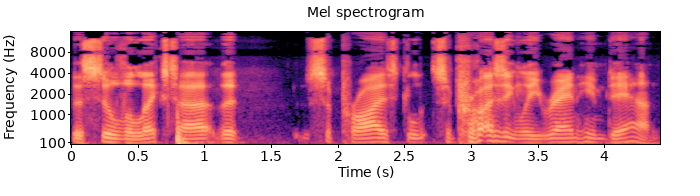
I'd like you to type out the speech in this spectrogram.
the silver Lexus that surprised, surprisingly ran him down.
